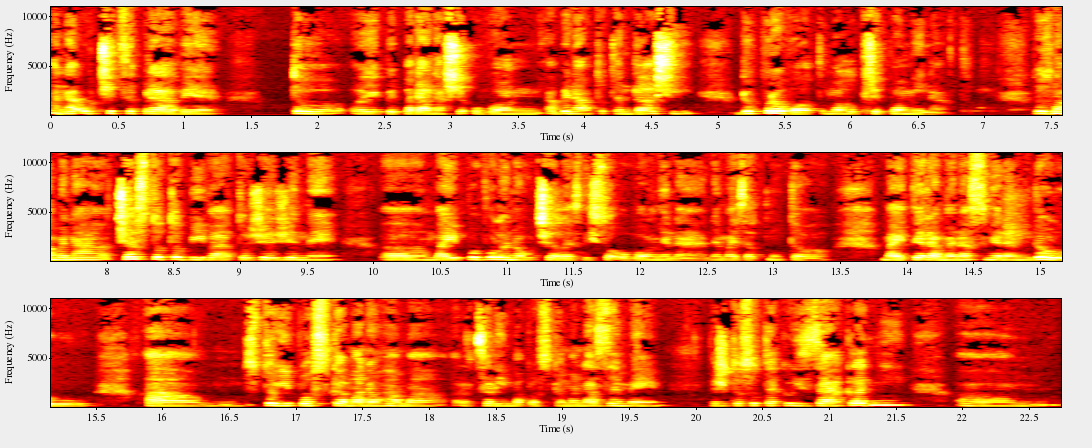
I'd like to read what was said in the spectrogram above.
A naučit se právě to, jak vypadá naše uvolnění, aby nám to ten další doprovod mohl připomínat. To znamená, často to bývá to, že ženy uh, mají povolenou čelist, když jsou uvolněné, nemají zatnuto, mají ty ramena směrem dolů a stojí ploskama nohama, celýma ploskama na zemi. Takže to jsou takové základní um,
